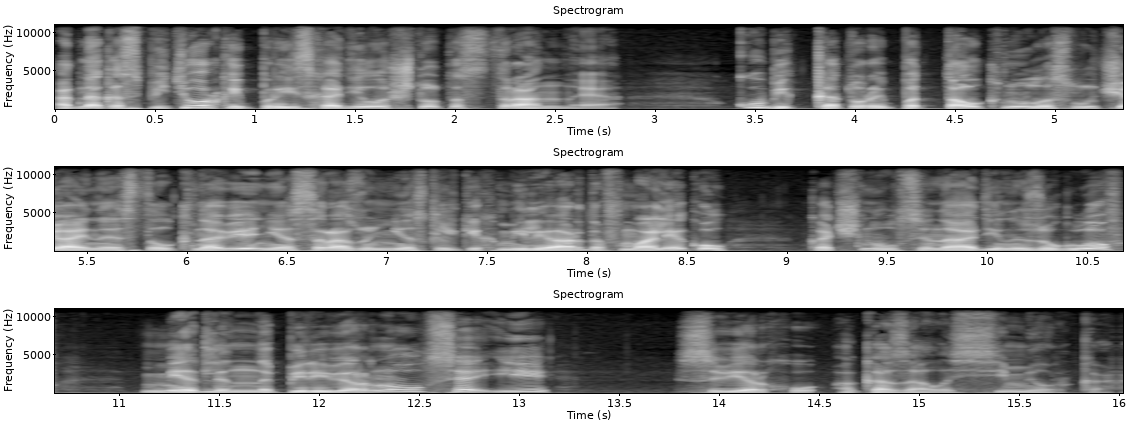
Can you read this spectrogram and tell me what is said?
Однако с пятеркой происходило что-то странное. Кубик, который подтолкнуло случайное столкновение сразу нескольких миллиардов молекул, качнулся на один из углов — медленно перевернулся, и сверху оказалась семерка.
